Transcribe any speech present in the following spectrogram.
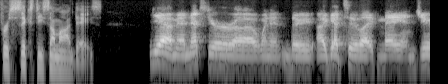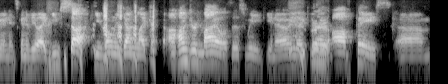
for 60 some odd days. Yeah, man. Next year, uh, when it, they I get to like May and June, it's gonna be like you suck. You've only done like a hundred miles this week. You know, like you're Right. off pace. Um,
